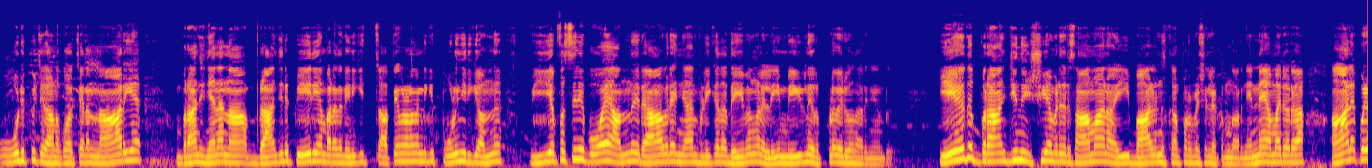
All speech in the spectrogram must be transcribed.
ഓടിപ്പിച്ചതാണ് കുറച്ചേരം നാറിയ ബ്രാഞ്ച് ഞാൻ ആ ബ്രാഞ്ചിന്റെ പേര് ഞാൻ പറയുന്നത് എനിക്ക് സത്യം പറയണമെന്ന് എനിക്ക് പൊളിഞ്ഞിരിക്കും. അന്ന് വി എഫ് എസിന് പോയ അന്ന് രാവിലെ ഞാൻ വിളിക്കാത്ത ദൈവങ്ങളല്ലേ ഈ മെയിലിന് റിപ്ലൈ വരുമെന്ന് അറിഞ്ഞുകൊണ്ട്. ഏത് ബ്രാഞ്ചിൽ നിന്ന് ഇഷ്യൂ ചെയ്യാൻ പറ്റുന്ന ഒരു സാമാനമാണ് ഈ ബാലൻസ് കൺഫർമേഷൻ ലെറ്റർ എന്ന് പറഞ്ഞു. എന്നെ അമ്മ ഒരു ആലപ്പുഴ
